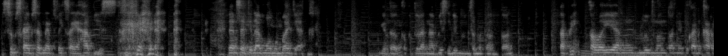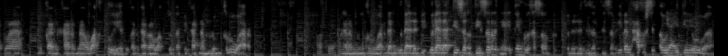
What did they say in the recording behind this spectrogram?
subscriber Netflix saya habis dan saya Oke. tidak mau membajak gitu Oke. kebetulan habis jadi belum sempat nonton. Tapi Hmm. kalau yang belum nontonnya bukan karena bukan karena waktu ya bukan karena waktu tapi karena belum keluar. Oke. Karena belum keluar dan udah ada di- udah ada teaser teasernya itu yang gue kesel udah ada teaser teasernya dan harusnya tahun Ya, ini keluar.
